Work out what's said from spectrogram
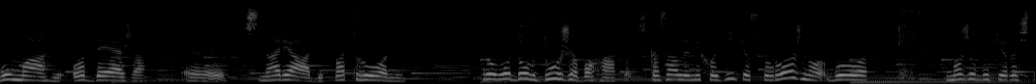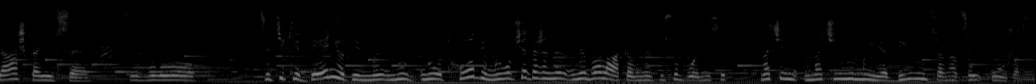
бумаги, одежа, е, снаряди, патрони. Проводов дуже багато. Сказали, не ходіть осторожно, бо може бути і розтяжка, і все. Це було. Це тільки день один. Ми ну, ну от ходимо, ми взагалі навіть не, не балакали між собою. Наче, наче ні ми дивимося на цей ужас.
